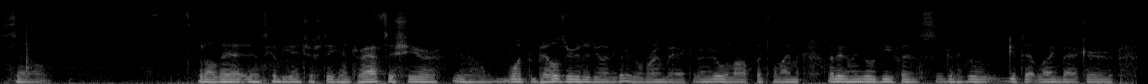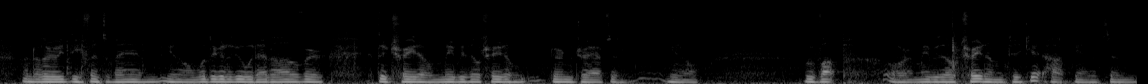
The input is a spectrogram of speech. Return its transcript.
so with all that, and it's gonna be interesting in draft this year. You know, what the Bills are gonna do? Are they gonna go running back? Are they gonna go offensive lineman? Are they gonna go defense? They're gonna go get that linebacker, another defensive end. You know, what they're gonna do with Ed Oliver? If they trade him, maybe they'll trade him during the draft and you know move up, or maybe they'll trade him to get Hopkins and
